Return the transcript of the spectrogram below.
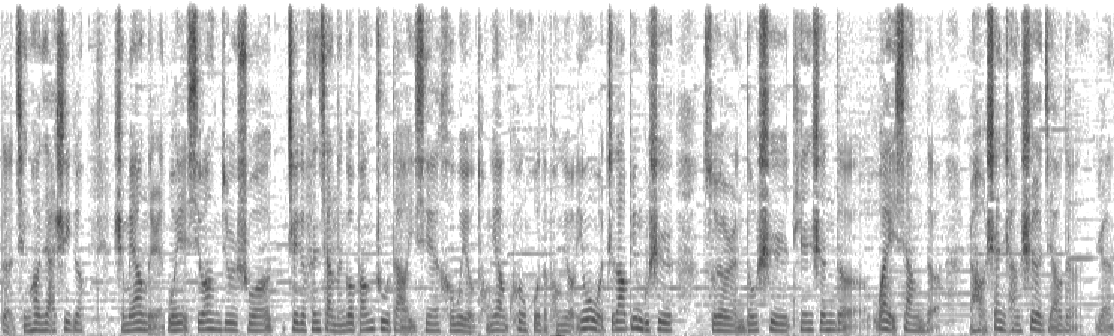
的情况下是一个。什么样的人？我也希望就是说，这个分享能够帮助到一些和我有同样困惑的朋友，因为我知道，并不是所有人都是天生的外向的，然后擅长社交的人。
